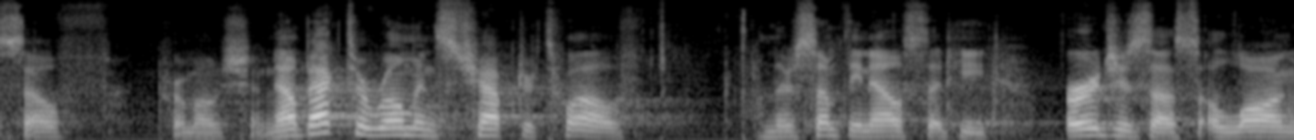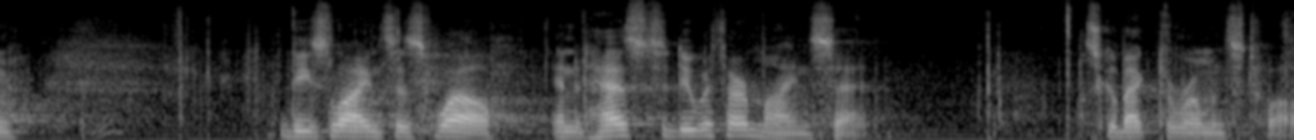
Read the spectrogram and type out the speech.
self promotion. Now, back to Romans chapter 12. There's something else that he urges us along these lines as well. and it has to do with our mindset. Let's go back to Romans 12.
